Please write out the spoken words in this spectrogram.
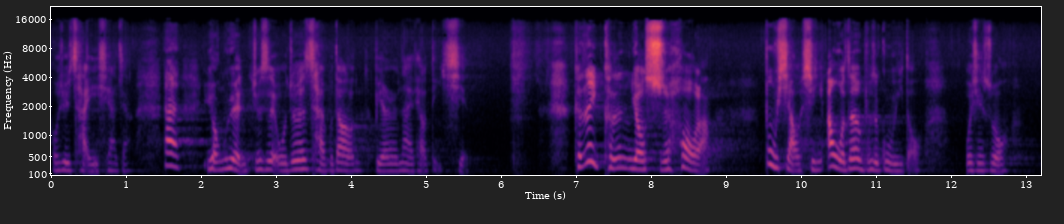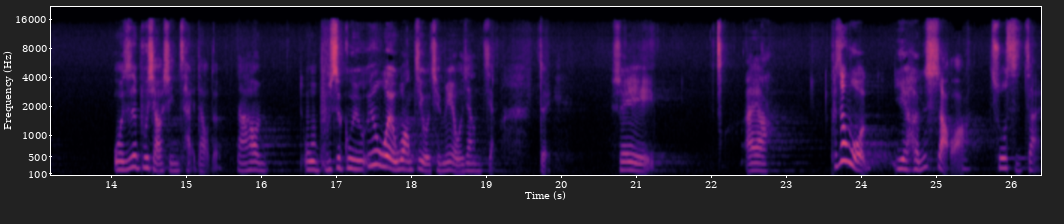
我去踩一下这样。”但永远就是我就是踩不到别人那一条底线。可是可能有时候啦，不小心啊，我真的不是故意的。哦。我先说，我是不小心踩到的。然后我不是故意，因为我也忘记我前面有这样讲，对。所以，哎呀，可是我。也很少啊，说实在，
